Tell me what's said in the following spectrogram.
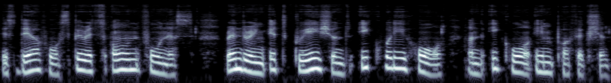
is therefore Spirit's own fullness, rendering its creations equally whole and equal imperfection.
